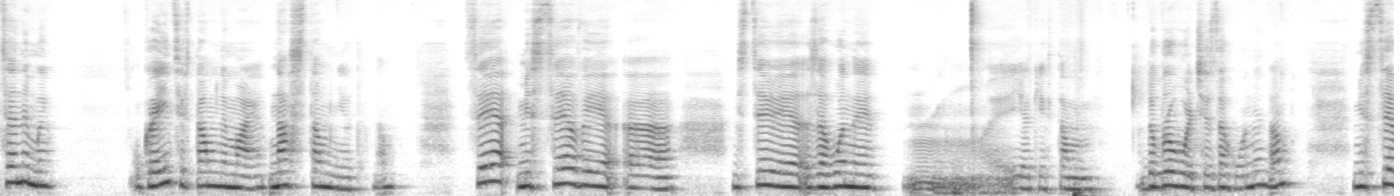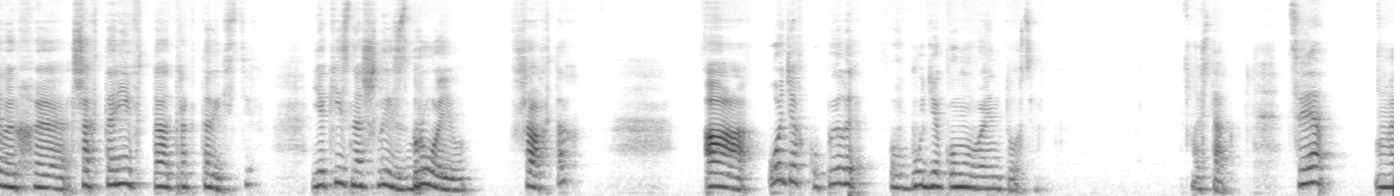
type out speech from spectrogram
Це не ми. Українців там немає, нас там нет. Да? Це місцеві, е, місцеві загони, м, як їх там, добровольчі загони, да? місцевих е, шахтарів та трактористів, які знайшли зброю в шахтах, а одяг купили в будь-якому воєнторсі. Ось так. Це е,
